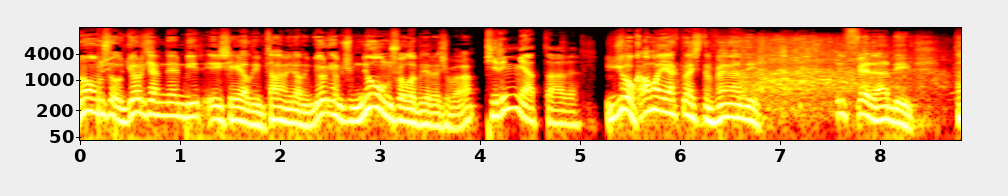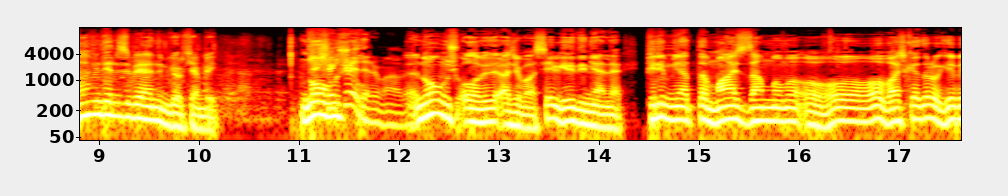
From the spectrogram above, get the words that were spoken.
Ne olmuş olur? Görkem'den bir e, şey alayım, tahmin alayım. Görkemciğim ne olmuş olabilir acaba? Prim mi yattı abi? Yok ama yaklaştım fena değil. fena değil. Tahminlerinizi beğendim Görkem Bey. Ne Teşekkür olmuş, ederim abi. Ne olmuş olabilir acaba sevgili dinleyenler? Primiyatta maaş zammı mı? Oho başkadır o gibi.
